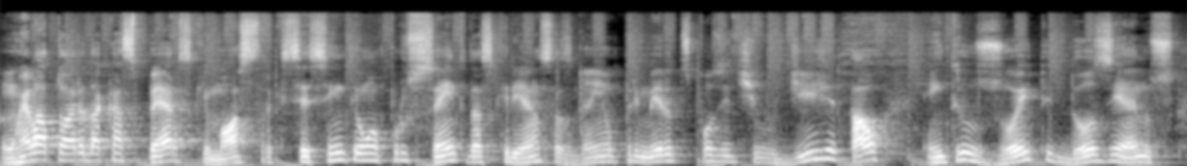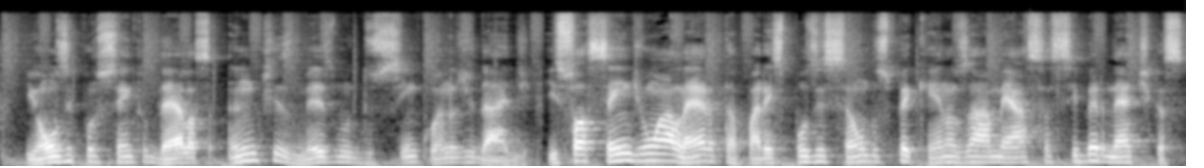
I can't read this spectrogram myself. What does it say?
Um relatório da Kaspersky mostra que 61% das crianças ganham o primeiro dispositivo digital entre os 8 e 12 anos e 11% delas antes mesmo dos 5 anos de idade. Isso acende um alerta para a exposição dos pequenos a ameaças cibernéticas,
